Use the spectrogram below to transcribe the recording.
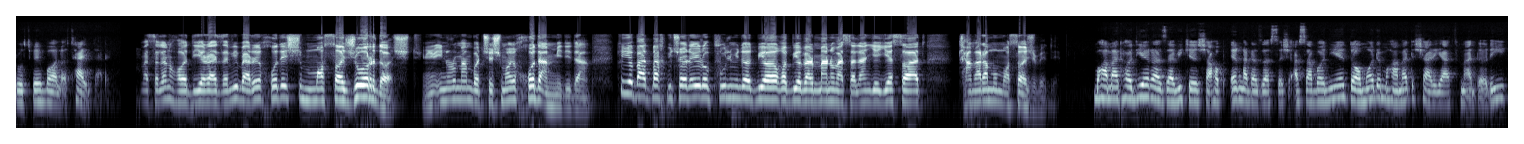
رتبه بالاتری داره. مثلا هادی رضوی برای خودش ماساژور داشت. یعنی این رو من با چشمای خودم می‌دیدم که یه بدبخت بیچاره ای رو پول می‌داد بیا آقا بیا بر منو مثلا یه یه ساعت کمرم و ماساژ بده. محمد هادی رضوی که شهاب انقدر از دستش عصبانیه داماد محمد شریعت مداری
